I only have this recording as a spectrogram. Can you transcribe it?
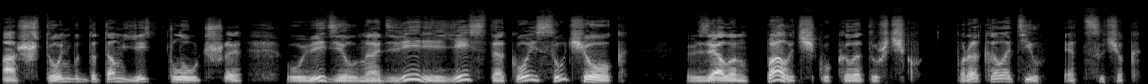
а что-нибудь да там есть лучше. Увидел на двери есть такой сучок. Взял он палочку-колотушечку, проколотил этот сучок.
